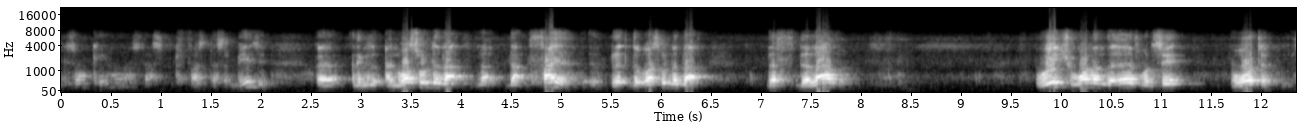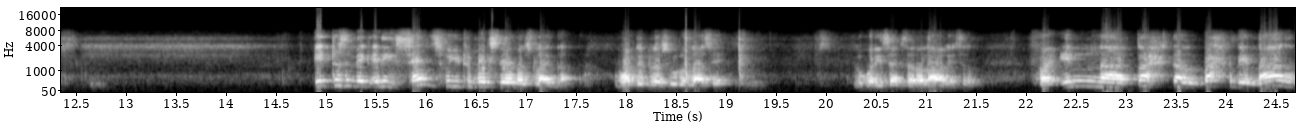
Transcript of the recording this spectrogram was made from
It's okay, that's, that's, that's amazing. Uh, and what's under that, that, that fire? The, the, what's under that? The, the lava. Which one on the earth would say water? It doesn't make any sense for you to make statements like that. What did Rasulullah say? Look what he said, sallallahu alayhi wa sallam. فَإِنَّ تَحْتَ الْبَحْرِ نَارًا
